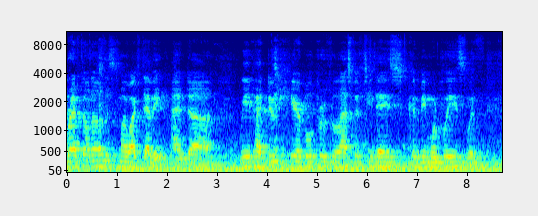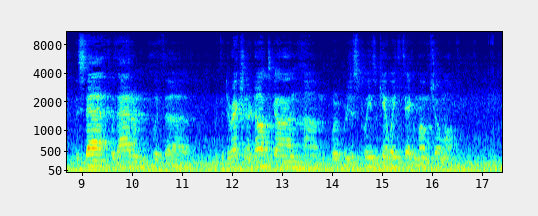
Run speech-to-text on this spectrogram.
Brad Filno. This is my wife Debbie, and uh, we've had Duke here Bulletproof for the last 15 days. Couldn't be more pleased with the staff, with Adam, with uh, with the direction our dog's gone. Um, we're, we're just pleased. We can't wait to take him home, show him off.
